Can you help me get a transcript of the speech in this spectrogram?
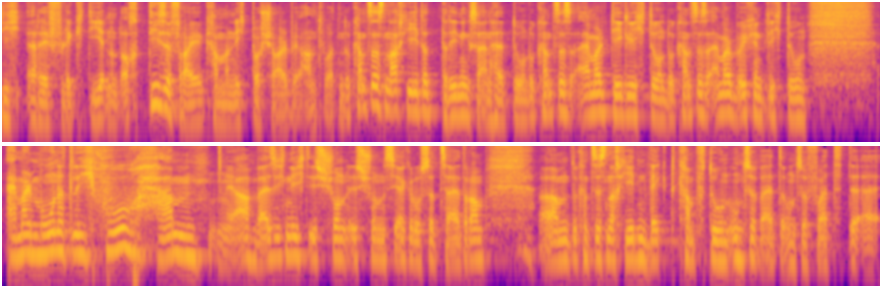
dich reflektieren? Und auch diese Frage kann man nicht pauschal beantworten. Du kannst das nach jeder Trainingseinheit tun. Du kannst das einmal täglich tun. Du kannst das einmal wöchentlich tun. Einmal monatlich, puh, haben, ja, weiß ich nicht, ist schon, ist schon ein sehr großer Zeitraum. Ähm, du kannst es nach jedem Wettkampf tun und so weiter und so fort. Da,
